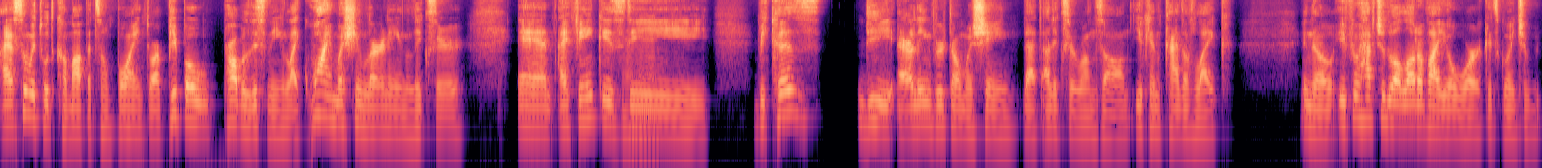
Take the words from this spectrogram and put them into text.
I assume it would come up at some point, or people probably listening, like, why machine learning in Elixir? And I think is mm-hmm. the because the Erlang virtual machine that Elixir runs on, you can kind of like, you know, if you have to do a lot of I/O work, it's going to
